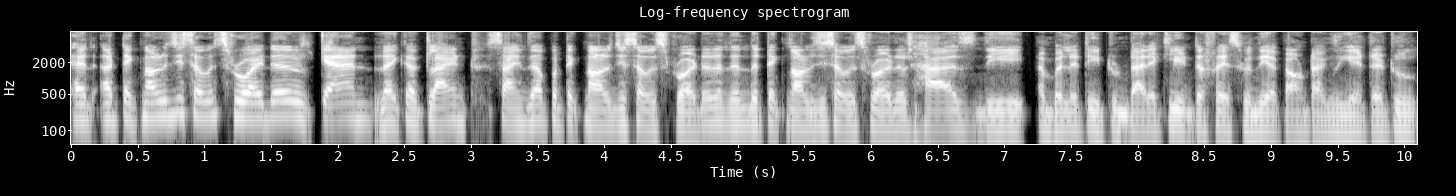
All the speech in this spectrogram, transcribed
and a technology service provider can like a client signs up a technology service provider and then the technology service provider has the ability to directly interface with the account aggregator to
